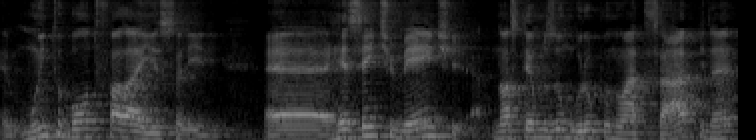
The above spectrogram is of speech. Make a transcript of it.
É muito bom tu falar isso, Aline. É, recentemente, nós temos um grupo no WhatsApp, né?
